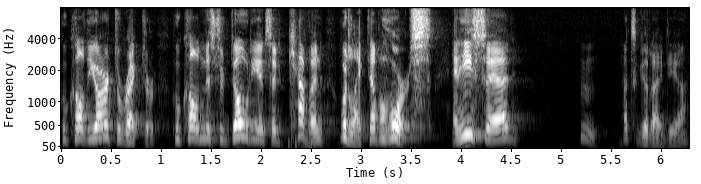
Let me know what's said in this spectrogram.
who called the art director, who called Mr. Doty and said, Kevin would like to have a horse. And he said, hmm, that's a good idea.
